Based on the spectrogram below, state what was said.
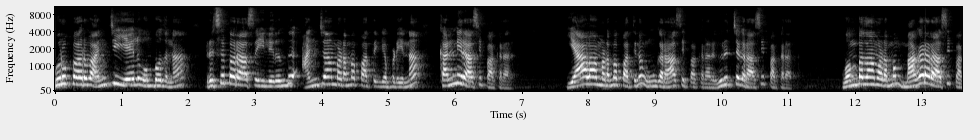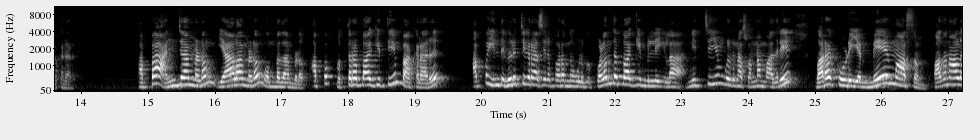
குரு பார்வை அஞ்சு ஏழு ஒம்போதுன்னா ரிஷப ராசியிலிருந்து அஞ்சாம் இடமா பார்த்தீங்க அப்படின்னா கன்னி ராசி பார்க்குறாரு ஏழாம் இடமா பார்த்தீங்கன்னா உங்கள் ராசி பார்க்குறாரு. விருச்சக ராசி பார்க்குறாரு. ஒன்பதாம் இடமா மகர ராசி பார்க்குறாரு. அப்போ அஞ்சாம் இடம் ஏழாம் இடம் ஒன்பதாம் இடம். அப்போ புத்திர பாக்கியத்தையும் பார்க்குறாரு. அப்போ இந்த விருச்சிக ராசியில் பிறந்தவங்களுக்கு குழந்தை பாக்கியம் இல்லைங்களா? நிச்சயம் உங்களுக்கு நான் சொன்ன மாதிரி வரக்கூடிய மே மாதம் பதினாலு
